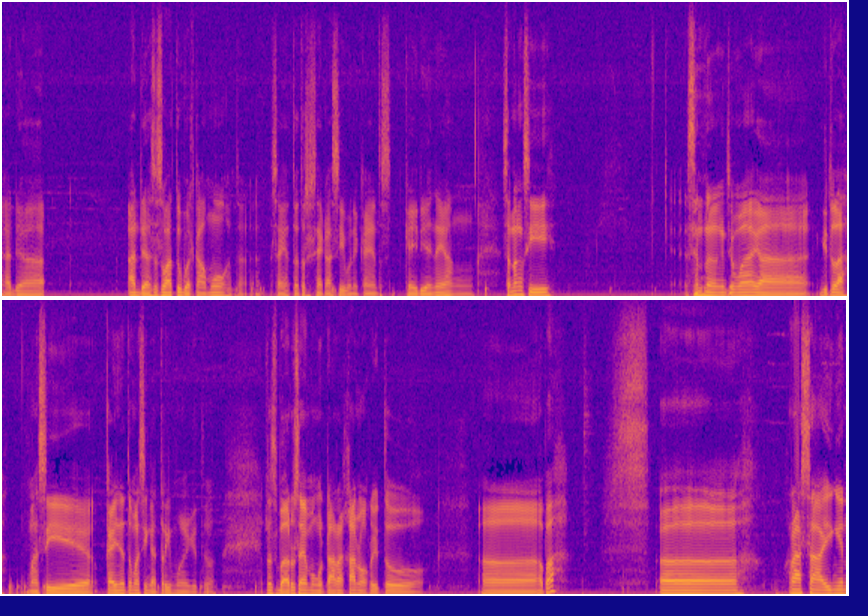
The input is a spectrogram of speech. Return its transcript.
ada ada sesuatu buat kamu kata saya tuh terus saya kasih bonekanya terus kayak dianya yang seneng sih seneng cuma ya gitulah masih kayaknya tuh masih nggak terima gitu terus baru saya mengutarakan waktu itu eh apa eh rasa ingin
